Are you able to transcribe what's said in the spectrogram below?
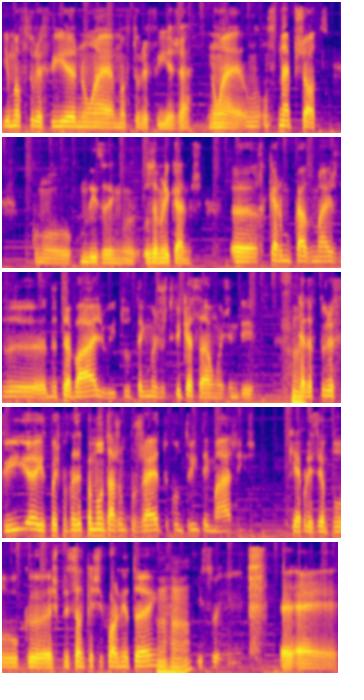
E uma fotografia não é uma fotografia já, não é um, um snapshot como, como dizem os americanos. Uh, requer um bocado mais de, de trabalho e tudo tem uma justificação hoje em dia. Hum. Cada fotografia e depois para, fazer, para montar um projeto com 30 imagens que é, por exemplo, o que a exposição que a Califórnia tem. Uhum. Isso é, é,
